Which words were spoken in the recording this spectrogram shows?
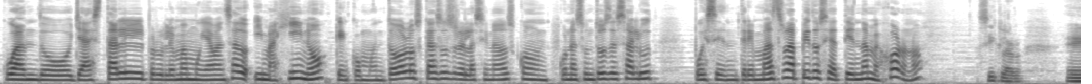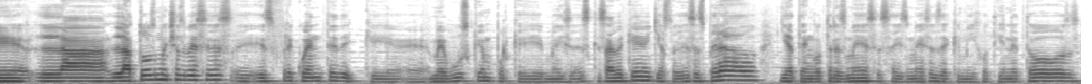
Cuando ya está el problema muy avanzado. Imagino que como en todos los casos relacionados con, con asuntos de salud, pues entre más rápido se atienda mejor, ¿no? Sí, claro. Eh, la, tos muchas veces eh, es frecuente de que eh, me busquen porque me dicen, es que sabe qué, ya estoy desesperado, ya tengo tres meses, seis meses de que mi hijo tiene tos,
